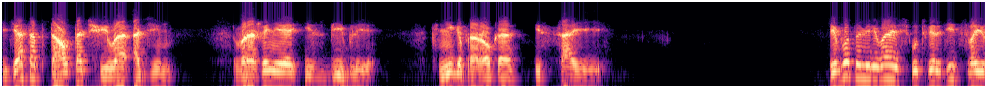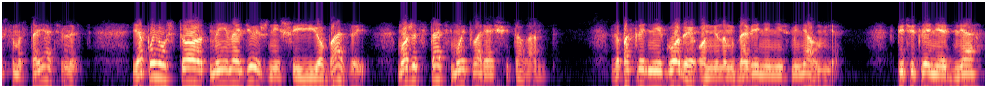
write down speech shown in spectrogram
«Я топтал, точила один» — выражение из Библии, книга пророка Исаии. И вот, намереваясь утвердить свою самостоятельность, я понял, что наинадежнейшей ее базой может стать мой творящий талант. За последние годы он ни на мгновение не изменял мне. Впечатления дня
